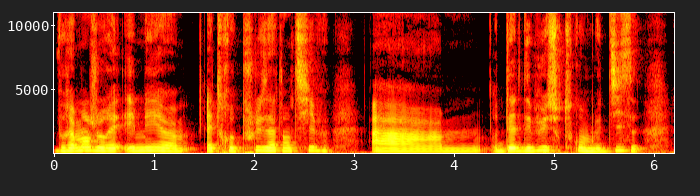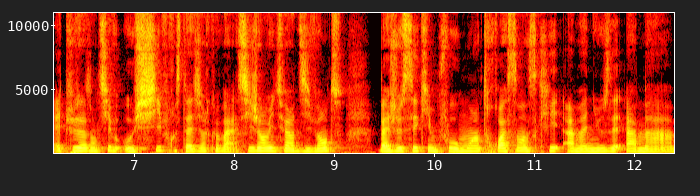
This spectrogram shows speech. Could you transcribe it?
vraiment j'aurais aimé euh, être plus attentive dès le début et surtout qu'on me le dise, être plus attentive aux chiffres. C'est-à-dire que si j'ai envie de faire 10 ventes, bah, je sais qu'il me faut au moins 300 inscrits à ma news, à ma,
